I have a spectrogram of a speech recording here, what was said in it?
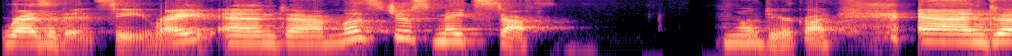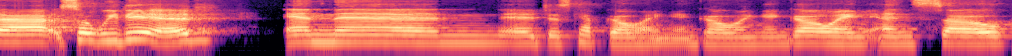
residency, right? And um, let's just make stuff. Oh, dear God. And uh, so we did. And then it just kept going and going and going. And so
